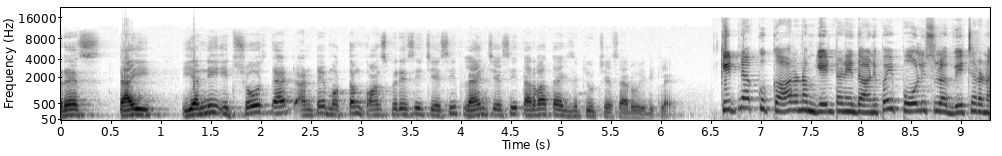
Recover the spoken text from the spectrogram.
డ్రెస్ టై ఇవన్నీ ఇట్ షోస్ దాట్ అంటే మొత్తం కాన్స్పిరసీ చేసి ప్లాన్ చేసి తర్వాత ఎగ్జిక్యూట్ చేశారు ఇది క్లైమ్ కిడ్నాప్కు కారణం ఏంటనే దానిపై పోలీసుల విచారణ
